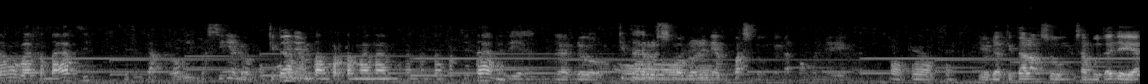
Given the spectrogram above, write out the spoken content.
kita mau bahas tentang apa sih? tentang Halloween pastinya dong. Kita Kita yang tentang pertemanan bukan tentang percintaan ya? Iya, enggak dong. Kita Oh. harus ngobrolin yang pas dong dengan momennya ya. Oke oke. Ya udah kita langsung sambut aja ya.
